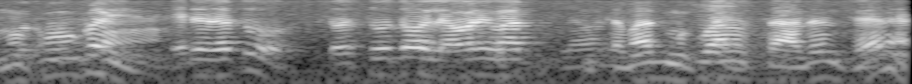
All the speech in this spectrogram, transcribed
મૂકવું કઈ? એટલે હતું સસ્તું તો લેવાની વાત? તમારે મૂકવાનું સાધન છે ને?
